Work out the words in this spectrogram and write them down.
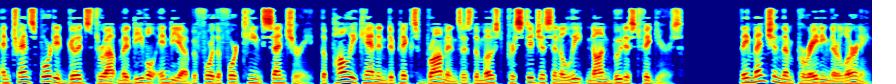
And transported goods throughout medieval India before the 14th century. The Pali Canon depicts Brahmins as the most prestigious and elite non Buddhist figures. They mention them parading their learning.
